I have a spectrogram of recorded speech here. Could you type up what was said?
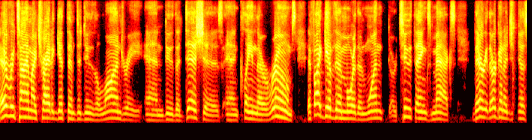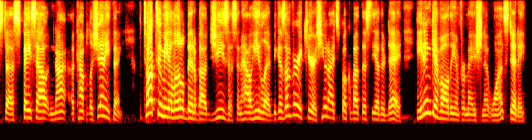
Every time I try to get them to do the laundry and do the dishes and clean their rooms, if I give them more than one or two things max, they're they're going to just uh, space out and not accomplish anything. Talk to me a little bit about Jesus and how he led, because I'm very curious. You and I spoke about this the other day. He didn't give all the information at once, did he?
